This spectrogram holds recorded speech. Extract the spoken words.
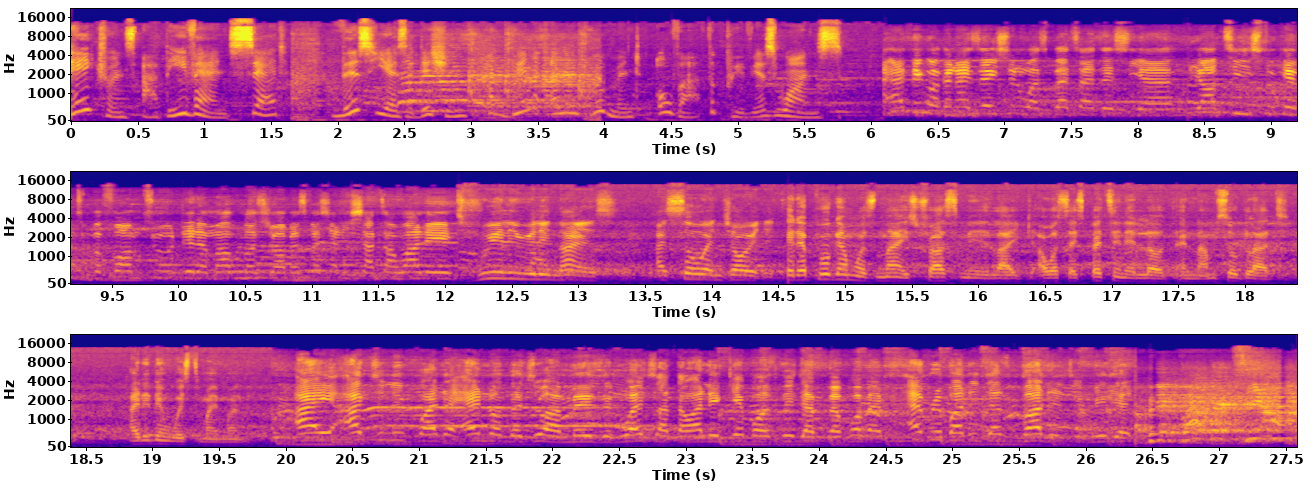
Patrons at the event said this year's edition had been an improvement over the previous ones. I think organization was better this year. The artists who came to perform too did a marvelous job, especially Shatta Wale. It's really, really nice. I so enjoyed it. The program was nice, trust me. Like I was expecting a lot, and I'm so glad. I didn't waste my money. I actually find the end of the show amazing. When Shatta Wale came on stage and performed, everybody just bought it immediately.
